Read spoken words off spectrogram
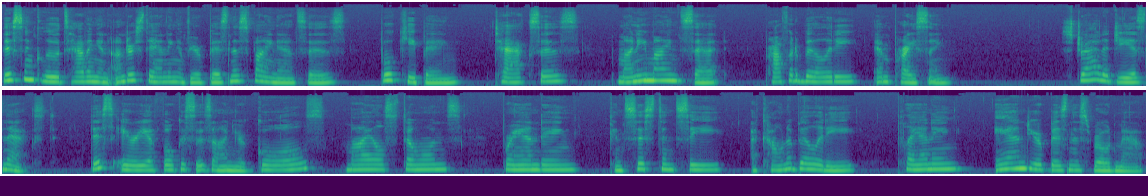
This includes having an understanding of your business finances, bookkeeping, taxes, money mindset, profitability, and pricing. Strategy is next. This area focuses on your goals, milestones, branding, consistency, accountability, planning, and your business roadmap.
